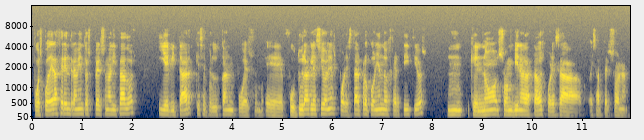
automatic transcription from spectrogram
pues, poder hacer entrenamientos personalizados y evitar que se produzcan pues, eh, futuras lesiones por estar proponiendo ejercicios mm, que no son bien adaptados por esa, esa persona.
